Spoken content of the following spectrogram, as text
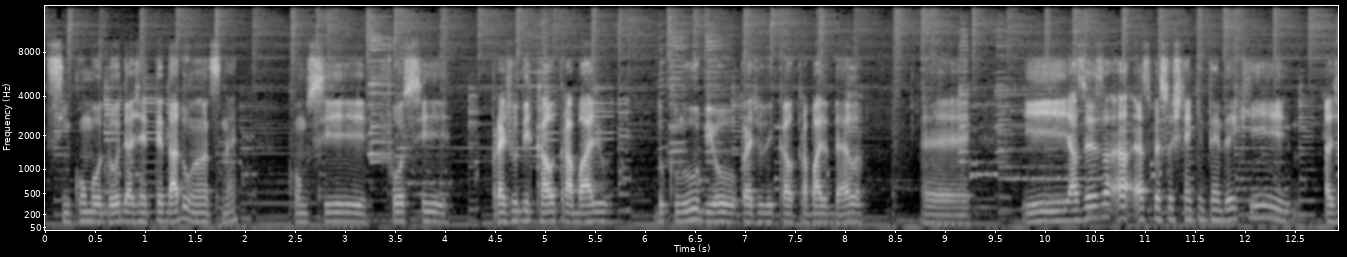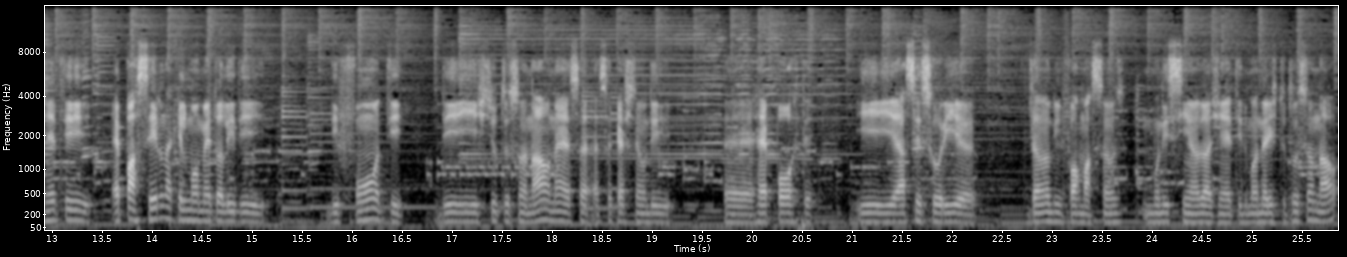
se incomodou de a gente ter dado antes, né? Como se fosse prejudicar o trabalho do clube ou prejudicar o trabalho dela. É, e às vezes a, as pessoas têm que entender que a gente é parceiro naquele momento ali de, de fonte, de institucional, né? Essa, essa questão de é, repórter e assessoria dando informação, municiando a gente de maneira institucional,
